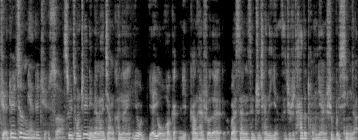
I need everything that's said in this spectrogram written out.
绝对正面的角色。所以从这里面来讲，可能又也有我刚你刚才说的 Wes Anderson 之前的影子，就是他的童年是不幸的，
